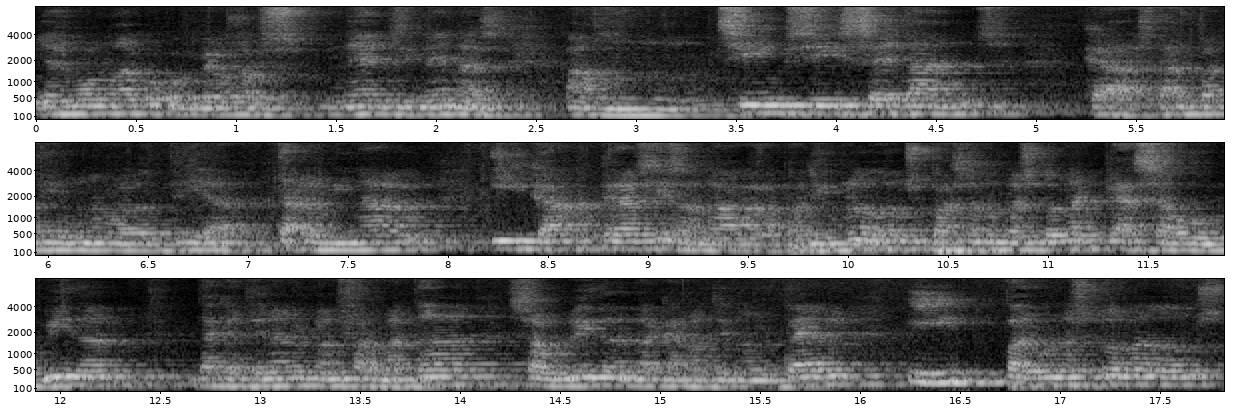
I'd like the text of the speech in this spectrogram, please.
I és molt maco quan veus els nens i nenes amb 5, 6, 7 anys que estan patint una malaltia terminal i que gràcies a la, a la pel·lícula doncs, passen una estona que s'obliden de que tenen una enfermetat, s'obliden de que no tenen pèl i per una estona doncs,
